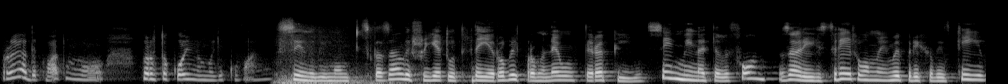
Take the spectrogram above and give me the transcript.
при адекватному протокольному лікуванні. Синові мам сказали, що є тут, де є роблять променеву терапію. Син мій на телефон зареєстрований. Ми приїхали в Київ.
